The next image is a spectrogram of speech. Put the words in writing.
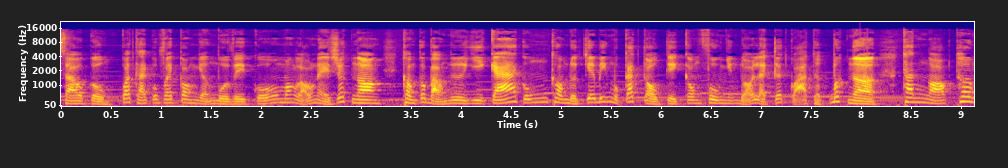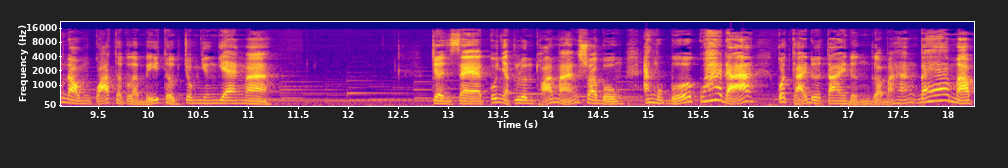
Sau cùng, Quách Khải cũng phải công nhận mùi vị của món lẩu này rất ngon, không có bào ngư di cá, cũng không được chế biến một cách cầu kỳ công phu nhưng đổi lại kết quả thật bất ngờ, thanh ngọt, thơm nồng, quả thật là mỹ thực trong nhân gian mà. Trên xe, của Nhật Luân thỏa mãn xoa bụng, ăn một bữa quá đã. Quách Khải đưa tay đựng gò má hắn bé mập,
